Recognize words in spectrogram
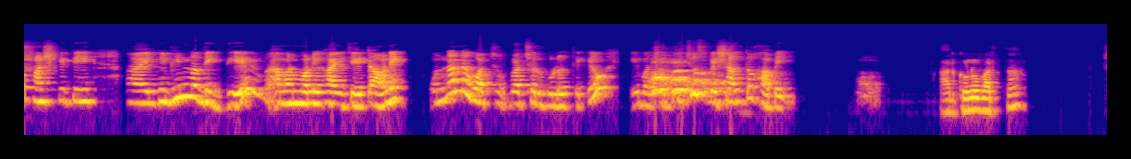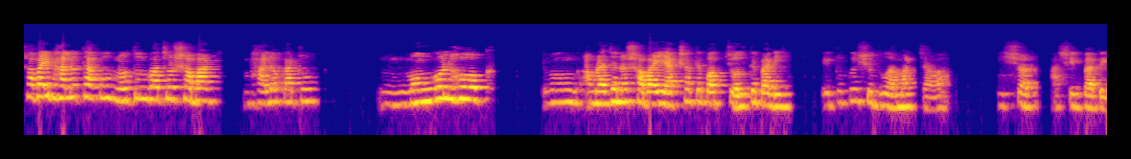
সংস্কৃতি বিভিন্ন দিক দিয়ে আমার মনে হয় যে এটা অনেক অন্যান্য বছর বছরগুলোর থেকেও এই বছর কিছু স্পেশাল তো হবেই। আর কোনো বার্তা? সবাই ভালো থাকুক নতুন বছর সবার ভালো কাটুক মঙ্গল হোক এবং আমরা যেন সবাই একসাথে পথ চলতে পারি এটুকুই শুধু আমার চাওয়া। ঈশ্বর আশীর্বাদে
